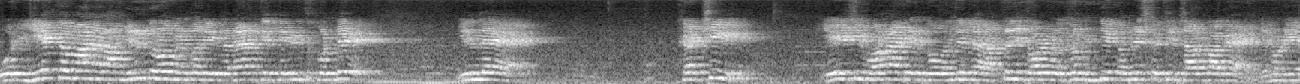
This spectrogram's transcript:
ஒரு இயக்கமாக நாம் இருக்கிறோம் என்பதை இந்த நேரத்தில் தெரிவித்துக் கொண்டு இந்த கட்சி எழுச்சி மாநாட்டிற்கு வந்துள்ள அத்தனை தோழர்களுக்கும் இந்திய கம்யூனிஸ்ட் கட்சியின் சார்பாக என்னுடைய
